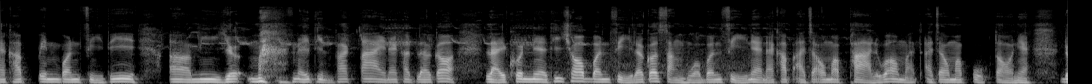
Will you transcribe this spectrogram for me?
นะครับ เป็นบอลสีที่มีเยอะมากในถิ่นภาคใต้นะครับ แล้วก็หลายคนเนี่ยที่ชอบบอลสีแล้วก็สั่งหัวบอลสีเนี่ยนะครับอาจจะเอามาผ่าหรือว่าเอามาอาจจะเอามาปลูกต่อเนี่ยโด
